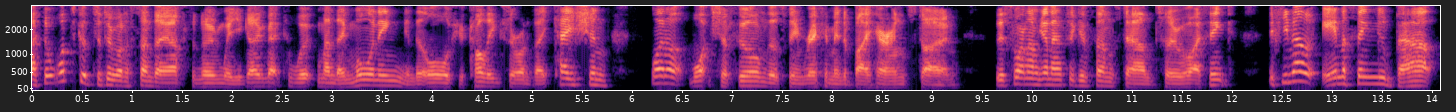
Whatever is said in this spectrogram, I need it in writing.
I thought, what's good to do on a Sunday afternoon where you're going back to work Monday morning and all of your colleagues are on vacation? Why not watch a film that's been recommended by Heron Stone? This one I'm going to have to give thumbs down to. I think if you know anything about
